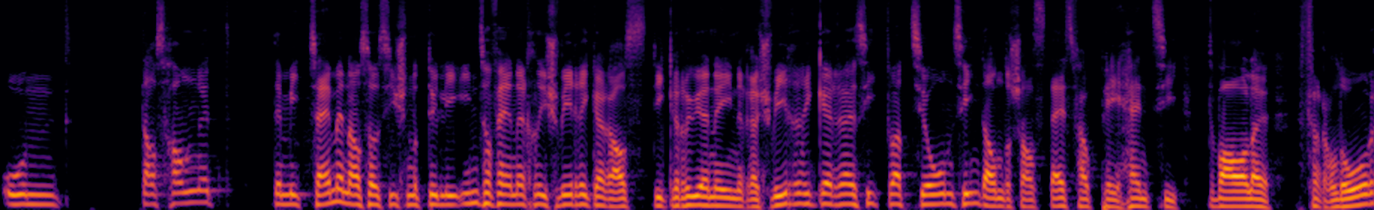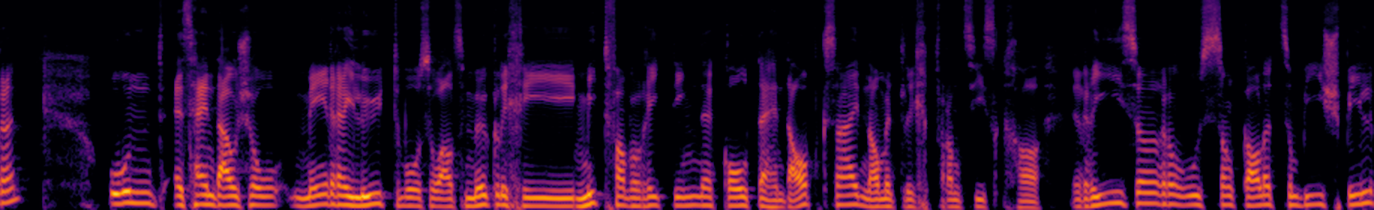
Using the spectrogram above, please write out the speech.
Und das hängt damit zusammen. Also es ist natürlich insofern ein bisschen schwieriger, als die Grünen in einer schwierigeren Situation sind. Anders als die SVP haben sie die Wahlen verloren. Und es haben auch schon mehrere Leute, die so als mögliche Mitfavoritinnen gegolten haben, abgesagt, namentlich Franziska Rieser aus St. Gallen zum Beispiel.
